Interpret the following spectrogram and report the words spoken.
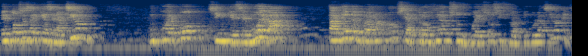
entonces hay que hacer acción. Un cuerpo sin que se mueva, tarde o temprano, ¿no? Se atrofian sus huesos y sus articulaciones.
